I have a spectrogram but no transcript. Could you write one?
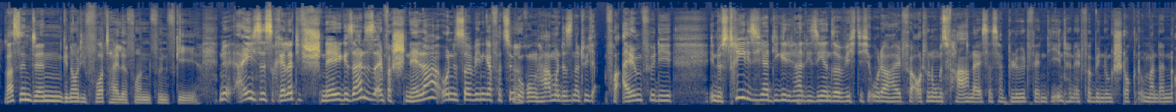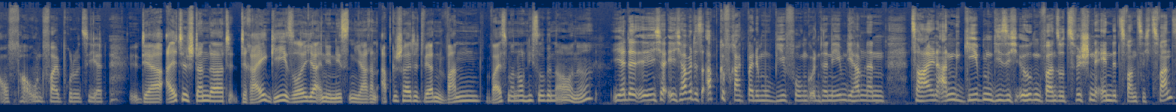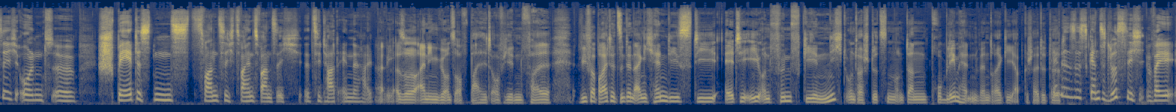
Was sind denn genau die Vorteile von 5G? Ne, eigentlich ist es relativ schnell gesagt. Es ist einfach schneller und es soll weniger Verzögerungen ja. haben. Und das ist natürlich vor allem für die Industrie, die sich ja digitalisieren soll, wichtig. Oder halt für autonomes Fahren. Da ist das ja blöd, wenn die Internetverbindung stockt und man dann einen Auffahrunfall produziert. Der alte Standard 3G soll ja in den nächsten Jahren abgeschaltet werden. Wann, weiß man noch nicht so genau, ne? Ja, ich, ich habe das abgefragt bei den Mobilfunkunternehmen. Die haben dann Zahlen angegeben, die sich irgendwann so zwischen Ende 2020 und äh, spätestens 2022, äh, Zitat Ende halt bewegen. Also einigen wir uns auf bald auf jeden Fall. Wie verbreitet sind denn eigentlich Handys, die LTE und 5G nicht unterstützen und dann ein Problem hätten, wenn 3G abgeschaltet wird? Ja, das ist ganz lustig, weil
